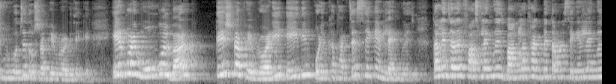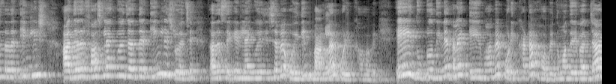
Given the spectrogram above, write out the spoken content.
শুরু হচ্ছে দোসরা ফেব্রুয়ারি থেকে। এরপরে মঙ্গলবার, তেসরা ফেব্রুয়ারি এই দিন পরীক্ষা থাকছে সেকেন্ড ল্যাঙ্গুয়েজ তাহলে যাদের ফার্স্ট ল্যাঙ্গুয়েজ বাংলা থাকবে, তার মানে সেকেন্ড ল্যাঙ্গুয়েজ তাদের ইংলিশ আর যাদের ফার্স্ট ল্যাঙ্গুয়েজ যাদের ইংলিশ রয়েছে, তাদের সেকেন্ড ল্যাঙ্গুয়েজ হিসেবে ওই দিন বাংলার পরীক্ষা হবে। এই দুটো দিনে তাহলে এইভাবে পরীক্ষাটা হবে। তোমাদের এবার যার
